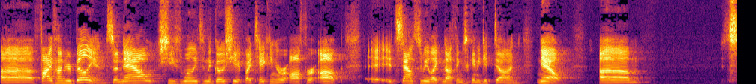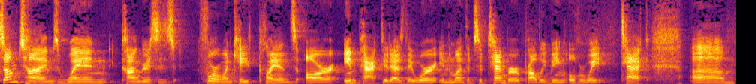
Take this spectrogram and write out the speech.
uh, 500 billion. So now she's willing to negotiate by taking her offer up. It sounds to me like nothing's going to get done. Now, um, sometimes when Congress is 401k plans are impacted as they were in the month of September, probably being overweight tech, um,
